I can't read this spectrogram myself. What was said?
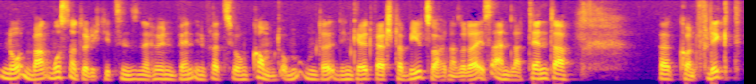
Notenbank muss natürlich die Zinsen erhöhen, wenn Inflation kommt, um, um den Geldwert stabil zu halten. Also da ist ein latenter äh, Konflikt.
